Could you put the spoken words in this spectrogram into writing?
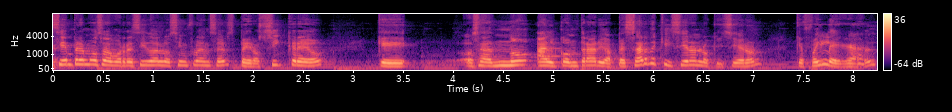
Siempre hemos aborrecido a los influencers, pero sí creo que, o sea, no, al contrario, a pesar de que hicieron lo que hicieron, que fue ilegal,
